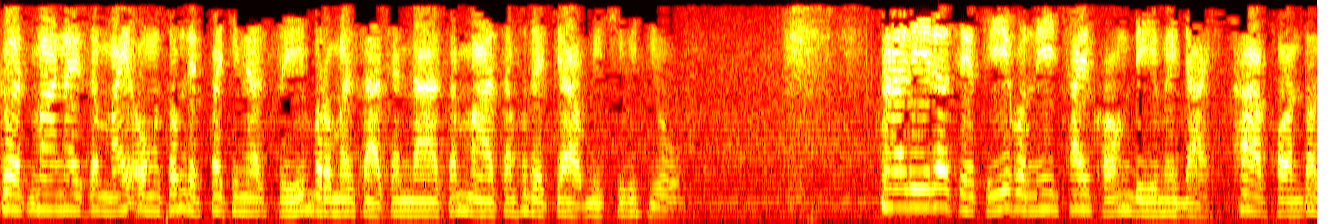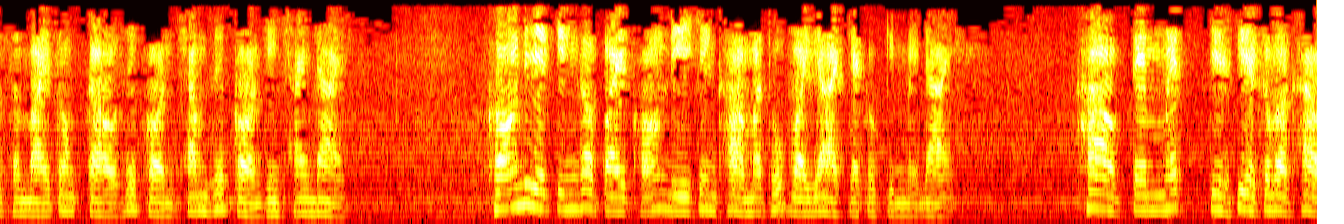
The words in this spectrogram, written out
เกิดมาในสมัยองค์สมเด็จพระจินสีบรมศาสนาสัมมาสัมพุทธเจ้ามีชีวิตอยู่ อาลีและเศรษฐีคนนี้ใช้ของดีไม่ได้ผ้าผ่อนต้องสบายต้องเก่าเสียก่อนช้ำเสียก่อนจึงใช้ได้ ของที่จะกินเข้าไปของดีเช่นข้าวมาทุกวายาแกก็กินไม่ได้ ข้าวเต็มเม็ด ที่เรียก็ว่าข้าว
